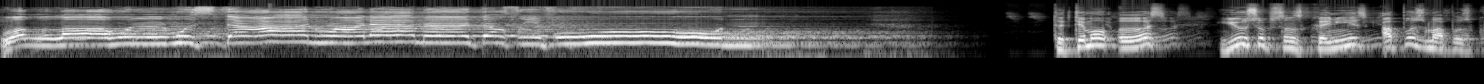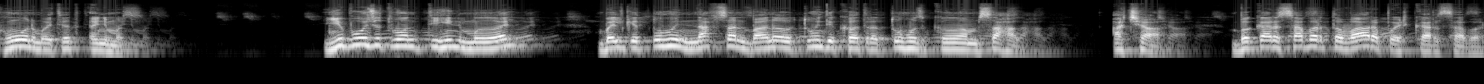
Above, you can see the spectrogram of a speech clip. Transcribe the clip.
والله المستعان على ما تصفون. تو تمو اس یوسف سنز قمیض اپز مپز خون متھت انمت یہ بوزت وون تہند مال بلکہ تہند نفسن بنو تہند خاطر تہنز کام سہل اچھا بہ کر صبر تو وار پٹ کر صبر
